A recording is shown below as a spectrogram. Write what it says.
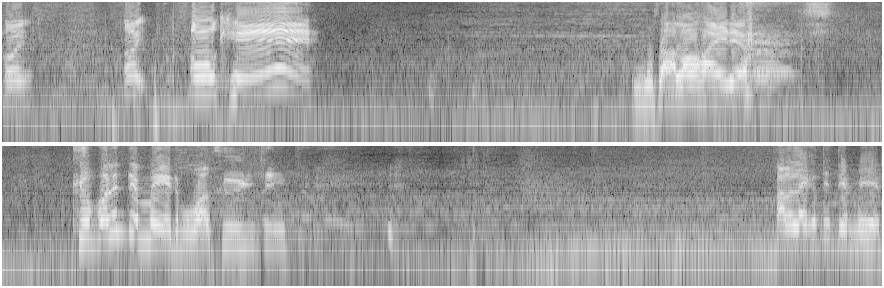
เอ้ยเอ้ยโอเคมูสาห์รอให้เนี่ยคือพอเล่นเต็มเมทผมว่าคือจริงๆอะไรก็ติดเต็มเมท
